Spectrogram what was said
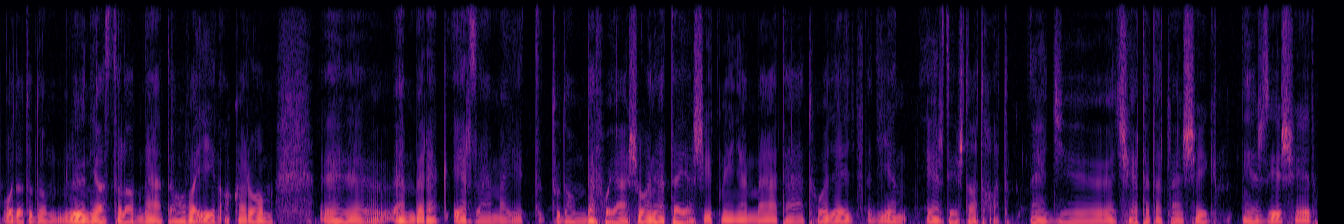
oda tudom lőni azt a labdát, ahova én akarom, ö, emberek érzelmeit tudom befolyásolni a teljesítményemmel, tehát hogy egy, egy ilyen érzést adhat, egy, egy sértetetlenség érzését,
